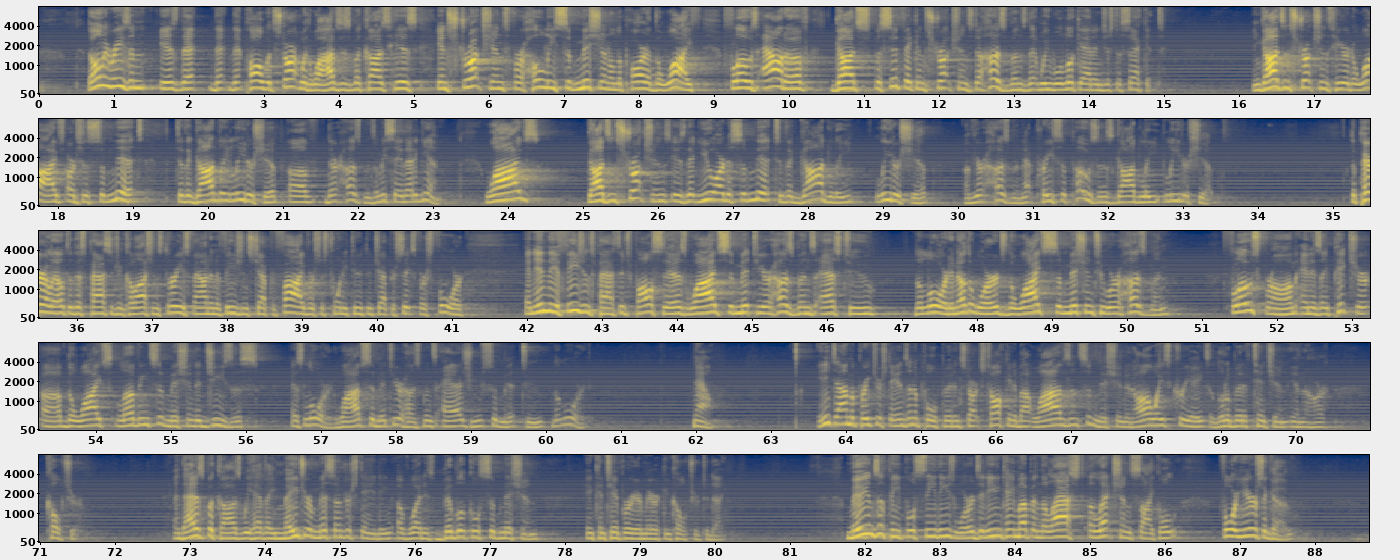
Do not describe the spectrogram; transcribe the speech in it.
The only reason is that, that, that Paul would start with wives is because his instructions for holy submission on the part of the wife flows out of God's specific instructions to husbands that we will look at in just a second. And God's instructions here to wives are to submit to the godly leadership of their husbands. Let me say that again. Wives, God's instructions is that you are to submit to the godly leadership of your husband. That presupposes godly leadership. The parallel to this passage in Colossians 3 is found in Ephesians chapter 5, verses 22 through chapter 6, verse 4. And in the Ephesians passage, Paul says, Wives, submit to your husbands as to the Lord. In other words, the wife's submission to her husband flows from and is a picture of the wife's loving submission to Jesus as Lord. Wives, submit to your husbands as you submit to the Lord. Now, anytime a preacher stands in a pulpit and starts talking about wives and submission, it always creates a little bit of tension in our culture. And that is because we have a major misunderstanding of what is biblical submission in contemporary American culture today. Millions of people see these words. It even came up in the last election cycle four years ago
